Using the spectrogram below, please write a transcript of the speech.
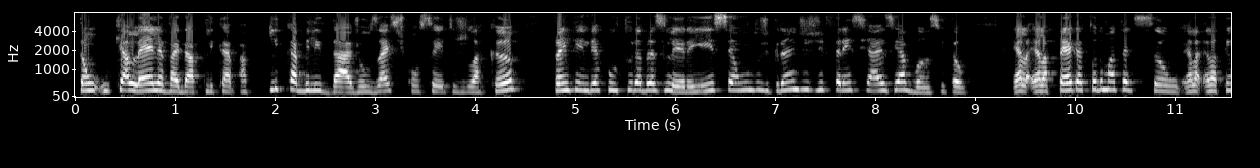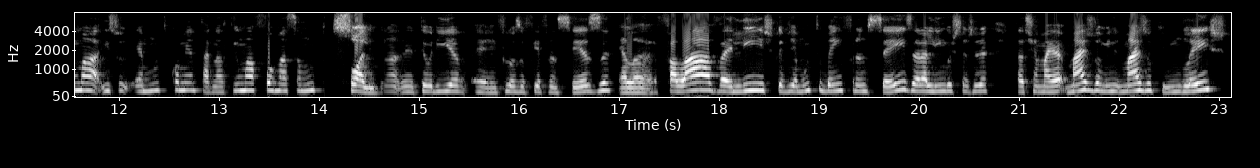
Então, o que a Lélia vai dar aplica aplicabilidade, ou usar esses conceitos de Lacan para entender a cultura brasileira. E esse é um dos grandes diferenciais e avanços. Então, ela, ela pega toda uma tradição, ela, ela tem uma, isso é muito comentado, ela tem uma formação muito sólida na teoria é, em filosofia francesa. Ela falava, lia, escrevia muito bem em francês, era a língua estrangeira, ela tinha mais, mais domínio, mais do que o inglês,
